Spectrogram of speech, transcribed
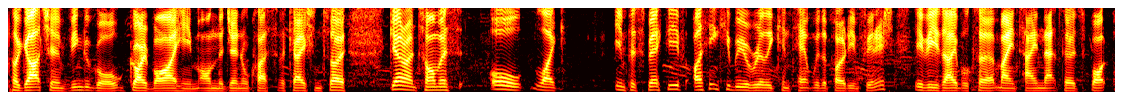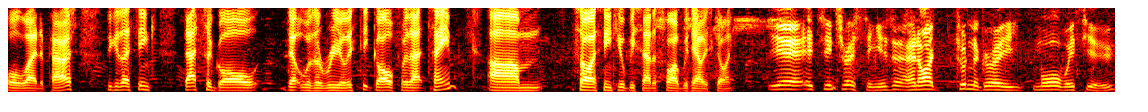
Pogacar and Vingegaard go by him on the general classification. So, Geraint Thomas, all like in perspective, I think he'll be really content with a podium finish if he's able to maintain that third spot all the way to Paris, because I think that's a goal that was a realistic goal for that team. Um, so I think he'll be satisfied with how he's going. Yeah, it's interesting, isn't it? And I couldn't agree more with you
